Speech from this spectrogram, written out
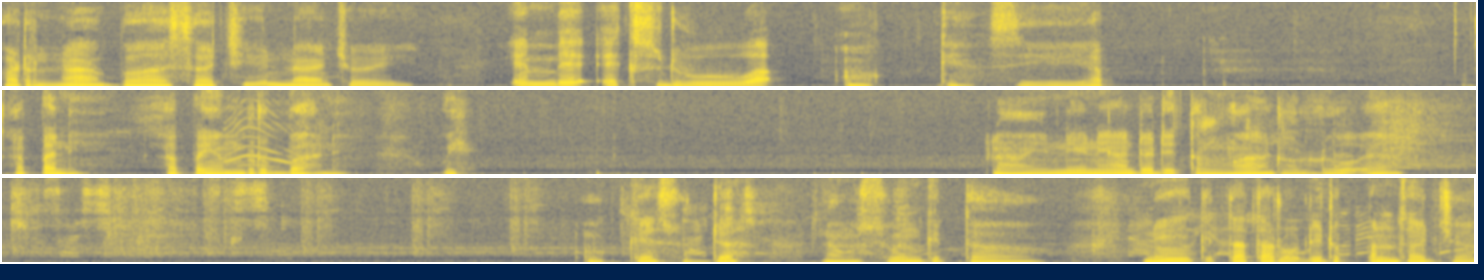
Karena bahasa Cina cuy. MBX2 oke siap. Apa nih? Apa yang berubah nih? Wih. Nah ini nih ada di tengah dulu ya oke sudah. Langsung kita ini kita taruh di depan saja.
